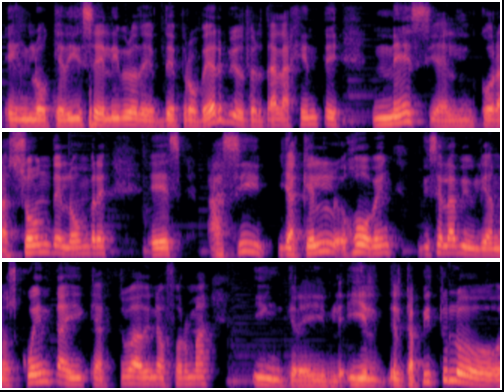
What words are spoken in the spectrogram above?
en lo que dice el libro de, de, Proverbios, ¿verdad? La gente necia, el corazón del hombre es así. Y aquel joven, dice la Biblia, nos cuenta ahí que actúa de una forma increíble. Y el, el capítulo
